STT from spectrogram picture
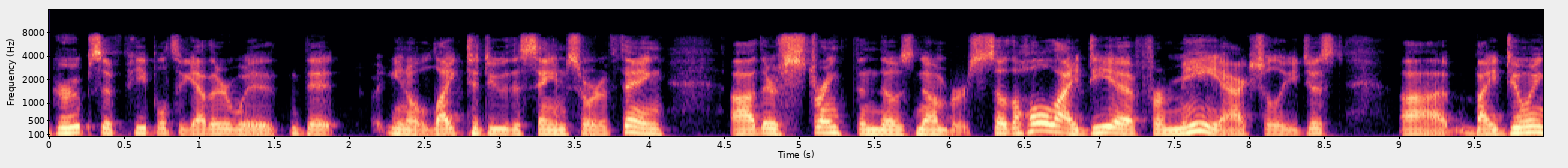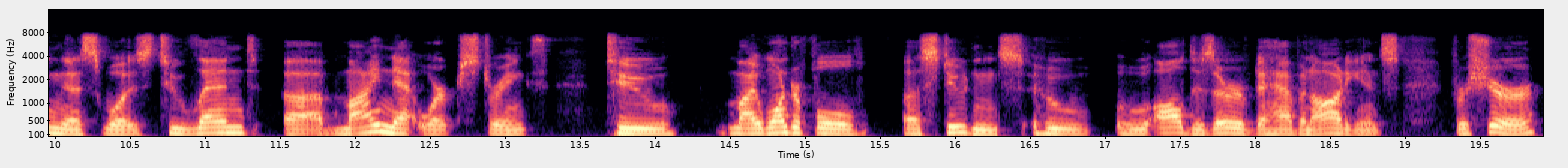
groups of people together with that you know like to do the same sort of thing, uh, there's strength in those numbers. So the whole idea for me actually just uh, by doing this was to lend uh, my network strength to my wonderful uh, students who who all deserve to have an audience for sure,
